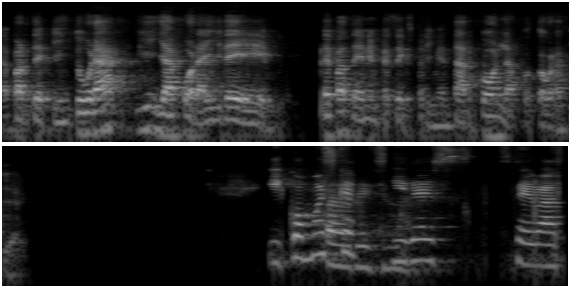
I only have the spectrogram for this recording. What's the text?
La parte de pintura y ya por ahí de prepa también empecé a experimentar con la fotografía. ¿Y cómo es que decides, Sebas,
